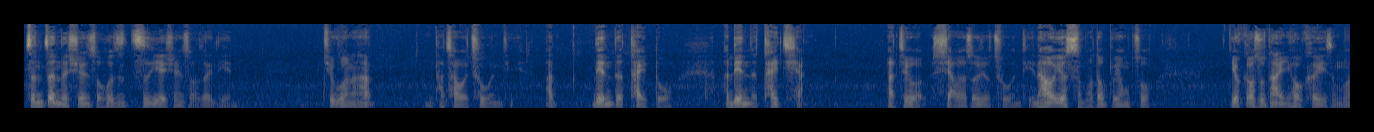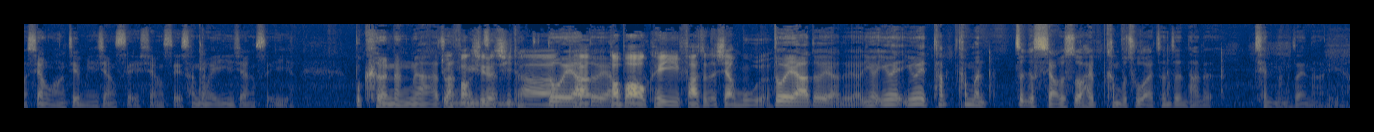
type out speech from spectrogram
真正的选手或者是职业选手在练，结果呢，他他才会出问题啊！练得太多，啊，练得太强，啊，结果小的时候就出问题，然后又什么都不用做，又告诉他以后可以什么像王建民、像谁、像谁、陈伟英、像谁一样，不可能啊！就放弃了其他，对呀对呀，搞不好可以发展的项目了。对呀对呀对呀，因为因为因为他他们这个小的时候还看不出来真正他的潜能在哪里啊。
